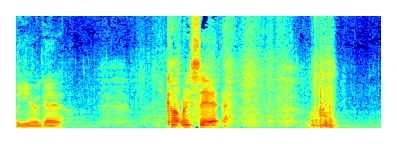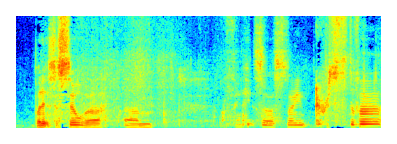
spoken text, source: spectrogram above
a year ago. Can't really see it, but it's a silver, um, I think it's a St. Christopher,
